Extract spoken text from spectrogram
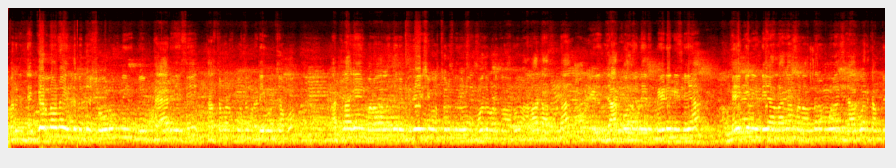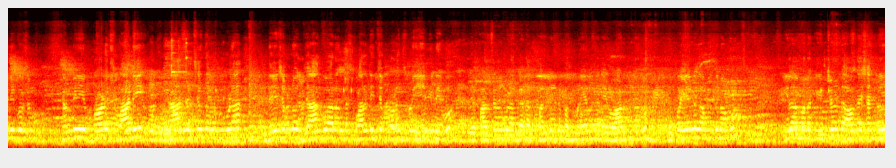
మనకి దగ్గరలోనే ఇంత పెద్ద షోరూమ్ని మేము తయారు చేసి కస్టమర్ కోసం రెడీగా ఉంచాము. అట్లాగే మన వాళ్ళందరూ విదేశీ వస్తువుల మీద కూడా బోధపడుతున్నారు. అలా కాకుండా ఈ జాగ్వార్ అనేది made in India make in India లాగా మన అందరం కూడా జాగ్వార్ కంపెనీ కోసం కంపెనీ ప్రోడక్ట్స్ వాడి నాకు వచ్చేంత వరకు కూడా దేశంలో జాగ్వార్ అంత క్వాలిటీ ఇచ్చే ప్రోడక్ట్స్ కూడా ఏమీ లేవు. నేను పర్సనల్ కూడా గత పన్నెండు పదమూడు ఏళ్ళుగా నేను వాడుతున్నాను. ముప్పై ఏళ్ళుగా అమ్ముతున్నాము. ఇలా మనకు ఇటువంటి అవకాశాన్ని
